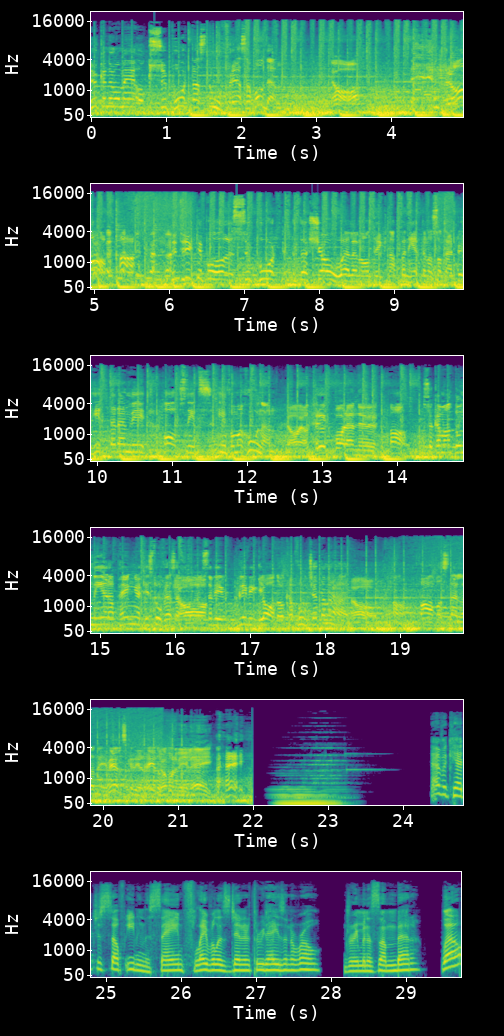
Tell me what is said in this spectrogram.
Nu kan du vara med och supporta Storfräsarpodden. Ja, Bra! Fan! Du trycker på support the show eller någonting, knappen heter något sånt där. Du hittar den vid avsnittsinformationen. ja, jag tryck på den nu. Ja, så kan man donera pengar till Storfräsarfonden Ja. så vi blir vi glada och kan fortsätta med det här. Ja, Ja, fan vad snälla ni är. Vi älskar er. Hej då! gör vad ni vill. Hej! Hej! Ever catch yourself eating the same flavorless dinner three days in a row? Dreaming of something better? Well,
